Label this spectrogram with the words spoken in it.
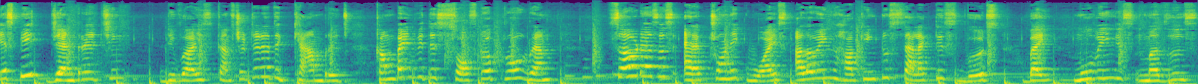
A speech generating device constructed at the Cambridge combined with a software program served as his electronic voice, allowing Hawking to select his words by moving his muscles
